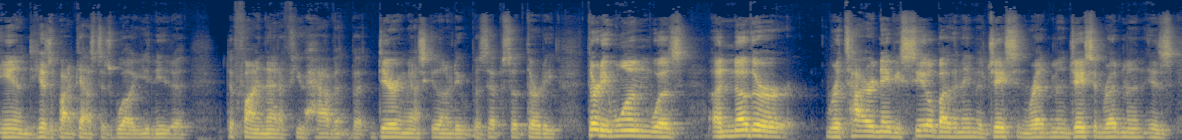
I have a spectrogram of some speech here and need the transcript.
and he has a podcast as well. You need to, to find that if you haven't. But Daring Masculinity was episode 30. 31 was another retired Navy SEAL by the name of Jason Redman. Jason Redman is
